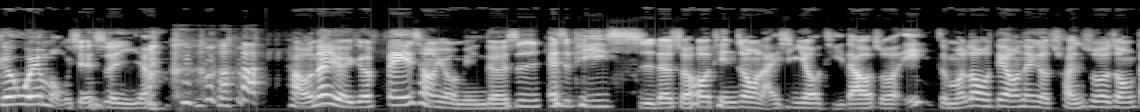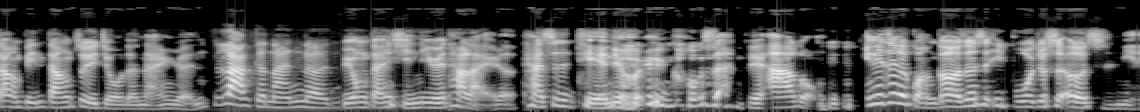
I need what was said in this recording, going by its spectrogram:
跟威猛先生一样。好，那有一个非常有名的是 SP 十的时候，听众来信也有提到说，诶，怎么漏掉那个传说中当兵当最久的男人？那个男人？不用担心，因为他来了，他是铁牛运功伞的阿龙。因为这个广告真是一播就是二十年，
